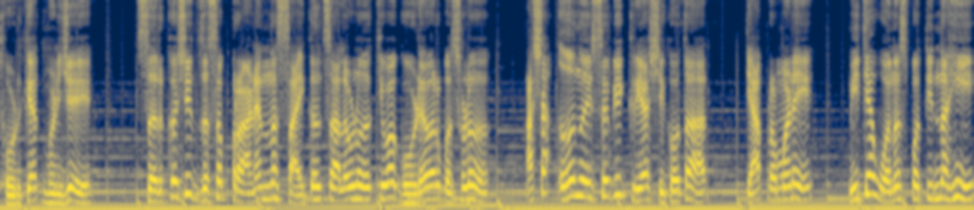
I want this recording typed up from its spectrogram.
थोडक्यात म्हणजे सर्कशीत जसं प्राण्यांना सायकल चालवणं किंवा घोड्यावर बसणं अशा अनैसर्गिक क्रिया शिकवतात त्याप्रमाणे मी त्या वनस्पतींनाही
